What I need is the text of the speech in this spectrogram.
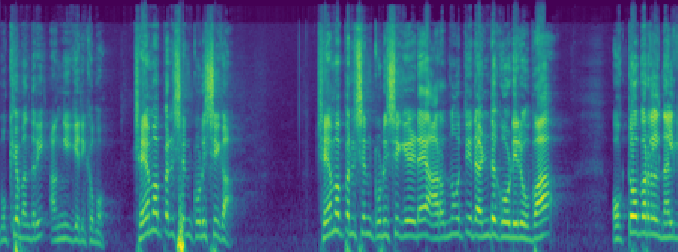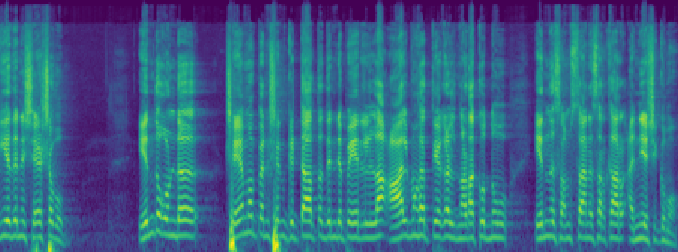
മുഖ്യമന്ത്രി അംഗീകരിക്കുമോ? ക്ഷേമ പെൻഷൻ കുടിശ്ശിക. ക്ഷേമ പെൻഷൻ കുടിശ്ശികയുടെ അറുന്നൂറ്റി രണ്ട് കോടി രൂപ ഒക്ടോബറിൽ നൽകിയതിന് ശേഷവും എന്തുകൊണ്ട് ക്ഷേമ പെൻഷൻ കിട്ടാത്തതിന്റെ പേരിലുള്ള ആത്മഹത്യകൾ നടക്കുന്നു എന്ന് സംസ്ഥാന സർക്കാർ അന്വേഷിക്കുമോ?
